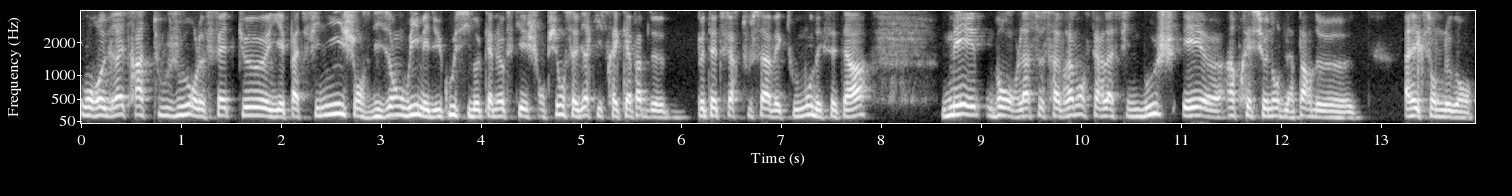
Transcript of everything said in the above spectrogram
on regrettera toujours le fait qu'il n'y ait pas de finish en se disant oui, mais du coup, si Volkanovski est champion, ça veut dire qu'il serait capable de peut-être faire tout ça avec tout le monde, etc. Mais bon, là, ce serait vraiment faire la fine bouche et impressionnant de la part de, Alexandre Legrand.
